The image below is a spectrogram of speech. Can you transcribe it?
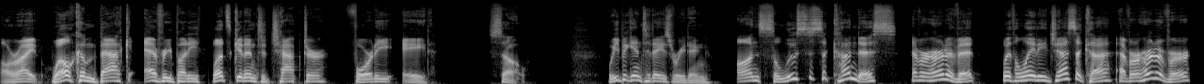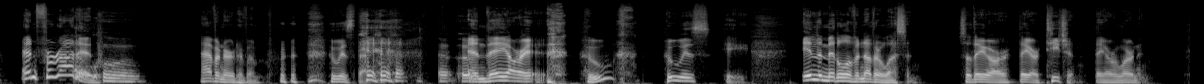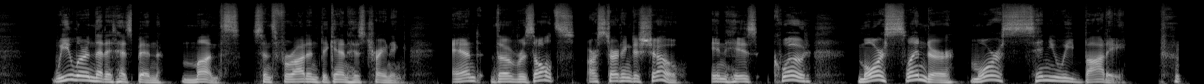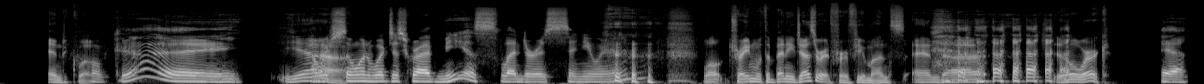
All right, welcome back, everybody. Let's get into chapter 48. So, we begin today's reading on Salusa Secundus. Ever heard of it? With Lady Jessica. Ever heard of her? And Faradin. Ooh. Haven't heard of him. who is that? Uh, and they are who? Who is he? In the middle of another lesson. So they are they are teaching. They are learning. We learn that it has been months since Faradin began his training, and the results are starting to show in his quote, more slender, more sinewy body. End quote. okay. Yeah. I wish someone would describe me as slender as sinewy. well, train with a Bene Gesserit for a few months and uh, it'll work. yeah.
